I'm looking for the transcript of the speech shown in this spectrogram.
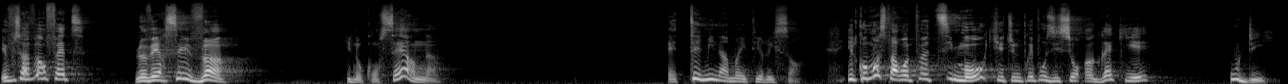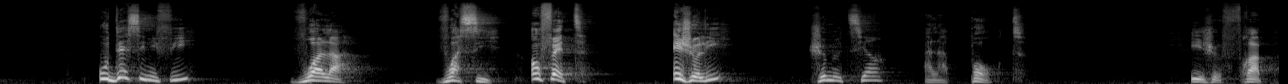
Et vous savez, en fait, le verset 20 qui nous concerne est éminemment intéressant. Il commence par un petit mot qui est une préposition en grec qui est oudé. Oudé signifie voilà, voici. En fait, et je lis, je me tiens à la porte et je frappe.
